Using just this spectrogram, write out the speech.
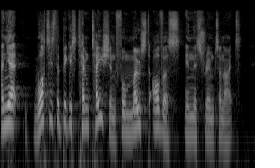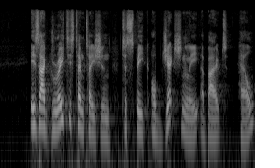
And yet, what is the biggest temptation for most of us in this room tonight? Is our greatest temptation to speak objectionally about hell?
